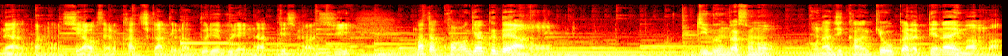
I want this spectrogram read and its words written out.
ね、あの幸せの価値観っていうのはブレブレになってしまうしまたこの逆であの自分がその同じ環境から出ないまんま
